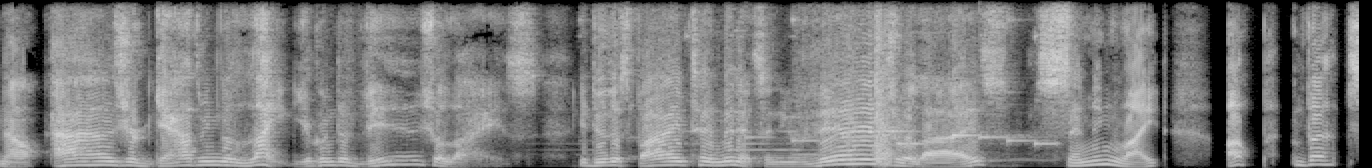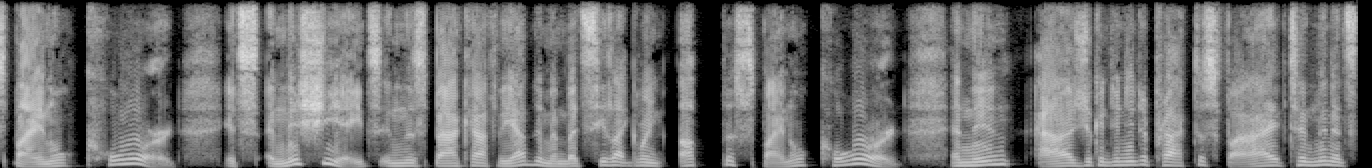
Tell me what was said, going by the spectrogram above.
Now, as you're gathering the light, you're going to visualize you do this five, ten minutes and you visualize sending light up the spinal cord. It initiates in this back half of the abdomen, but see light going up the spinal cord. And then as you continue to practice five, ten minutes,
